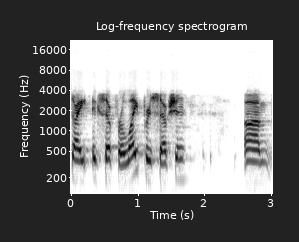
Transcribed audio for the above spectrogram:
sight except for light perception. Um,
